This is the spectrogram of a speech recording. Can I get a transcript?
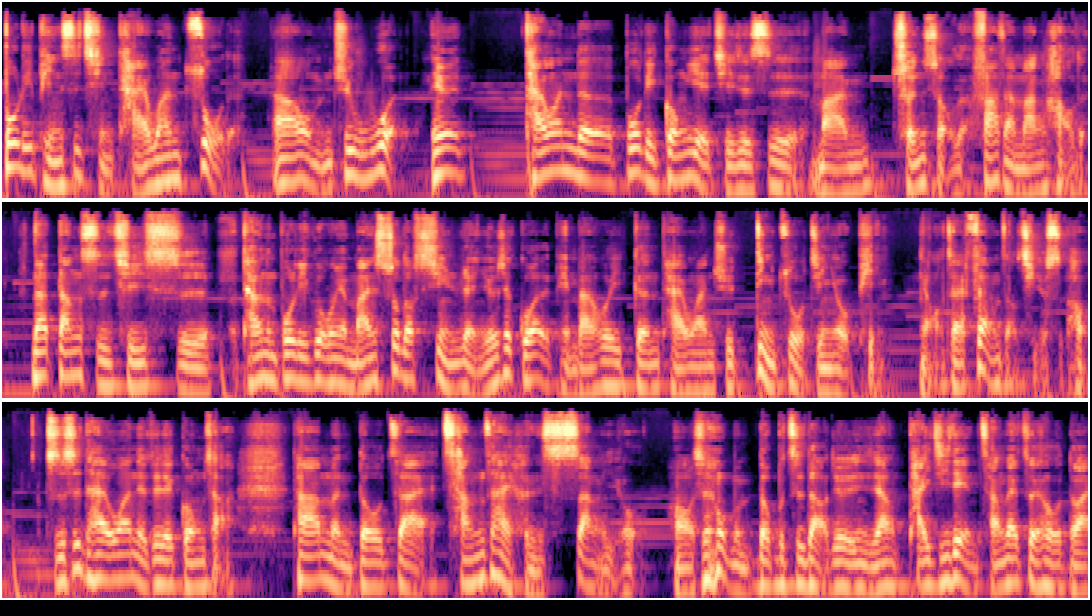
玻璃瓶是请台湾做的。然后我们去问，因为。台湾的玻璃工业其实是蛮成熟的，发展蛮好的。那当时其实台湾的玻璃工业蛮受到信任，有一些国外的品牌会跟台湾去定做精油品。然后在非常早期的时候，只是台湾的这些工厂，他们都在藏在很上游。好，所以我们都不知道，就是你像台积电藏在最后端，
